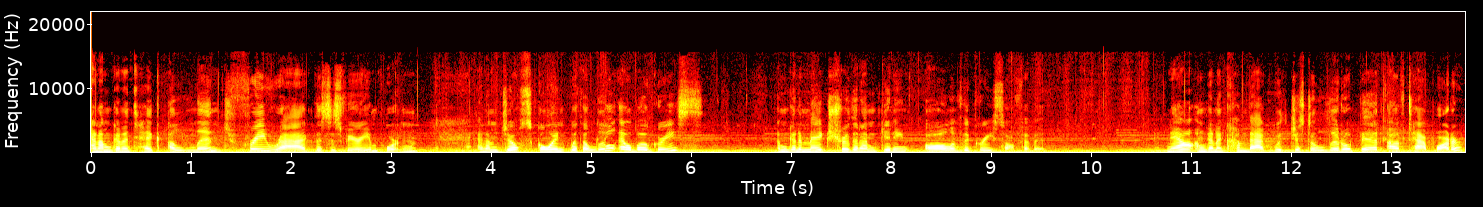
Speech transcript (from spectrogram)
And I'm gonna take a lint-free rag, this is very important, and I'm just going with a little elbow grease. I'm gonna make sure that I'm getting all of the grease off of it. Now I'm gonna come back with just a little bit of tap water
